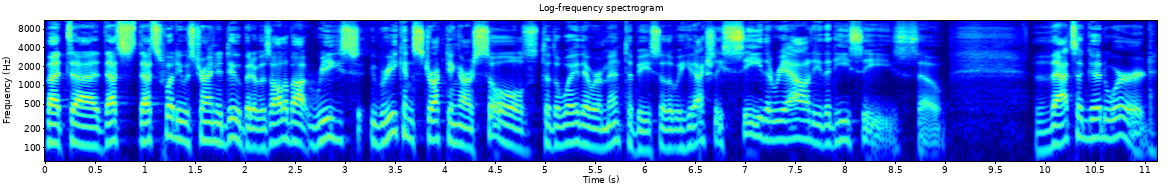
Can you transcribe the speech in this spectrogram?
But uh, that's that's what he was trying to do. But it was all about re- reconstructing our souls to the way they were meant to be, so that we could actually see the reality that he sees. So that's a good word.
